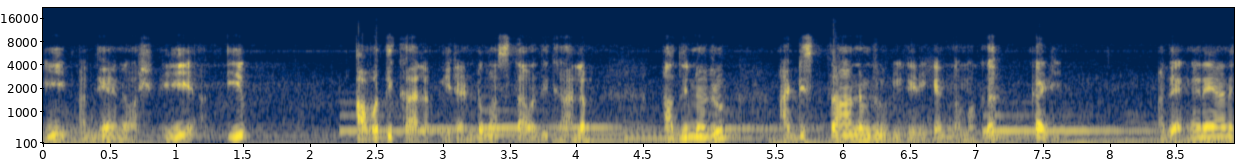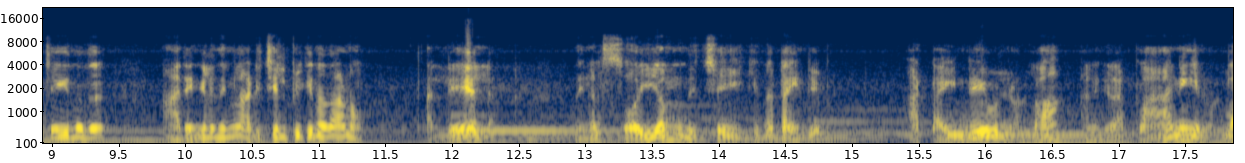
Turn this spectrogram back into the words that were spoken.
ഈ അധ്യയന വർഷം ഈ ഈ അവധിക്കാലം ഈ രണ്ട് മാസത്തെ അവധിക്കാലം അതിനൊരു അടിസ്ഥാനം രൂപീകരിക്കാൻ നമുക്ക് കഴിയും. അതെങ്ങനെയാണ് ചെയ്യുന്നത്? ആരെങ്കിലും നിങ്ങൾ അടിച്ചേൽപ്പിക്കുന്നതാണോ? അല്ലേ അല്ല. നിങ്ങൾ സ്വയം നിശ്ചയിക്കുന്ന ടൈം ടേബിൾ ആ ടൈം ടേബിളിനുള്ള അല്ലെങ്കിൽ ആ പ്ലാനിങ്ങിനുള്ള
